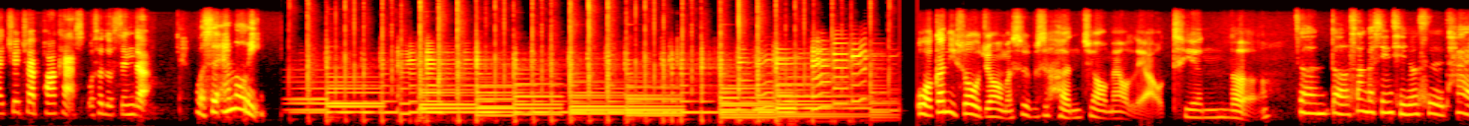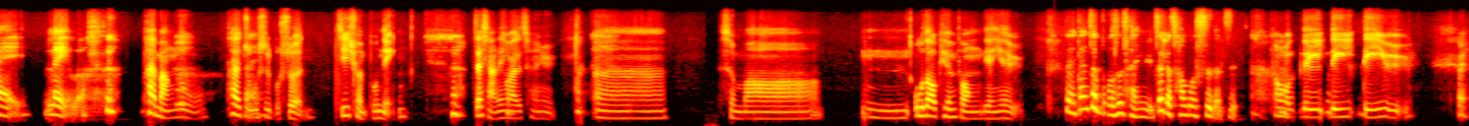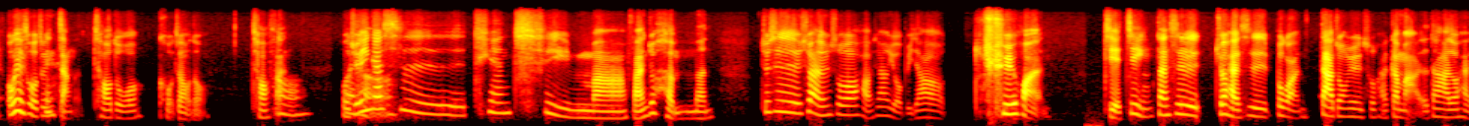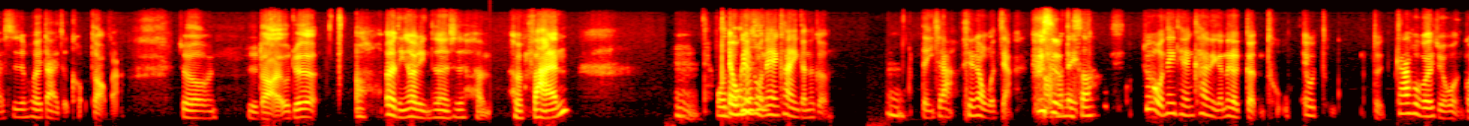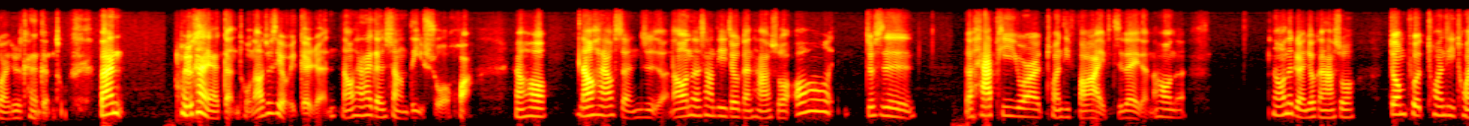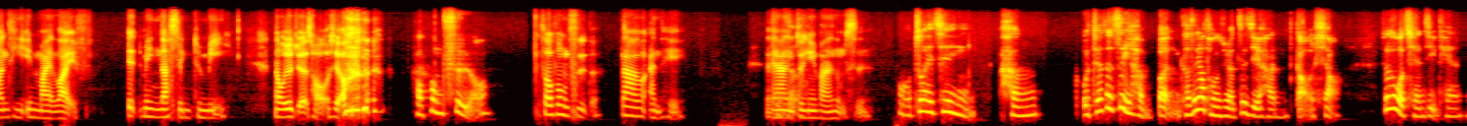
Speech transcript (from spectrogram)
来 Chit Chat Podcast，我是 Lucinda，我是 Emily。我跟你说，我觉得我们是不是很久没有聊天了？真的，上个星期就是太累了，太忙碌，太诸事不顺，鸡犬不宁。在想另外一个成语，嗯，什么？嗯，屋漏偏逢连夜雨。对，但这不是成语，这个超过四个字。哦，俚俚俚语。对，我跟你说，我最近长了超多口罩都。超烦，我觉得应该是天气嘛，反正就很闷。就是虽然说好像有比较趋缓解禁，但是就还是不管大众运输还干嘛的，大家都还是会戴着口罩吧。就不知道，我觉得哦，二零二零真的是很很烦。嗯，我哎，我跟你说，我那天看一个那个。嗯，等一下，先让我讲。就 是你说，就是我那天看了一个那个梗图，哎，我对大家会不会觉得我很怪？就是看梗图，反正我就看了一个梗图，然后就是有一个人，然后他在跟上帝说话，然后然后他要生日了，然后那个上帝就跟他说：“哦，就是 The Happy You Are Twenty Five 之类的。”然后呢，然后那个人就跟他说：“Don't put twenty twenty in my life。” It mean nothing to me，那我就觉得超好笑，好讽刺哦，超讽刺的，大家都暗黑。等下，你最近发生什么事？我最近很，我觉得自己很笨，可是又同时觉得自己很搞笑。就是我前几天。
